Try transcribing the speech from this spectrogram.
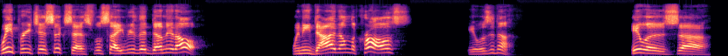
We preach a successful Savior that done it all. When he died on the cross, it was enough. It was uh,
